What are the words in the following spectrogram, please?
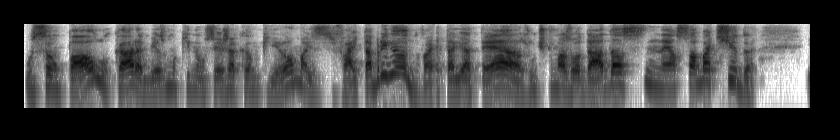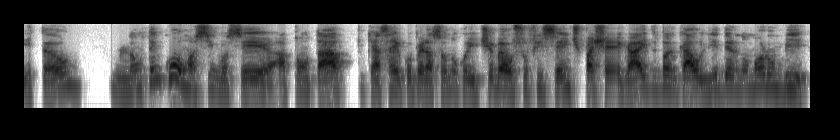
o São Paulo, cara, mesmo que não seja campeão, mas vai estar tá brigando, vai estar tá ali até as últimas rodadas nessa batida. Então, não tem como assim você apontar que essa recuperação no Curitiba é o suficiente para chegar e desbancar o líder no Morumbi.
